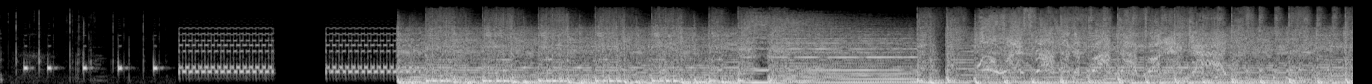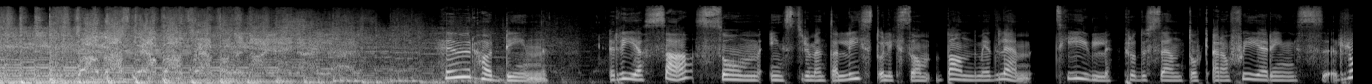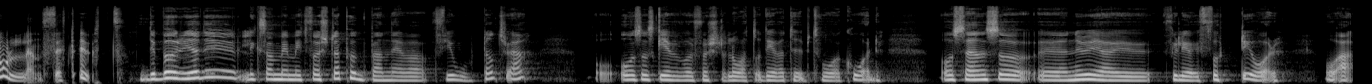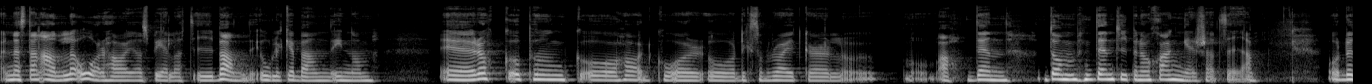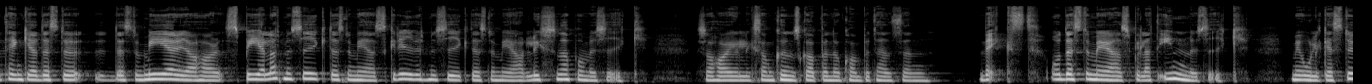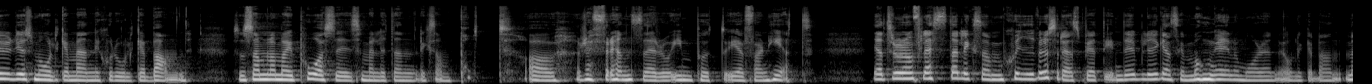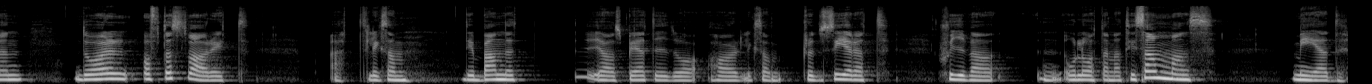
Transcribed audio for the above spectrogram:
Har din resa som instrumentalist och liksom bandmedlem till producent och arrangeringsrollen sett ut? Det började ju liksom med mitt första punkband när jag var 14 tror jag. Och, så skrev vi vår första låt och det var typ två ackord. Och sen så, eh, nu är jag ju, fyller jag ju 40 år. Och nästan alla år har jag spelat i band, i olika band inom eh, rock och punk och hardcore och liksom Riot Girl och, och ja, den, de, den typen av genre så att säga. Och då tänker jag desto, desto mer jag har spelat musik, desto mer jag har skrivit musik, desto mer jag har lyssnat på musik så har ju liksom kunskapen och kompetensen växt. Och desto mer jag har spelat in musik med olika studios, med olika människor och olika band så samlar man ju på sig som en liten liksom, pott av referenser och input och erfarenhet. Jag tror de flesta liksom, skivor och sådär spelat in, det blir ganska många genom åren med olika band. Men då har det oftast varit att liksom, det bandet jag har spelat i då har liksom producerat skiva och låtarna tillsammans med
